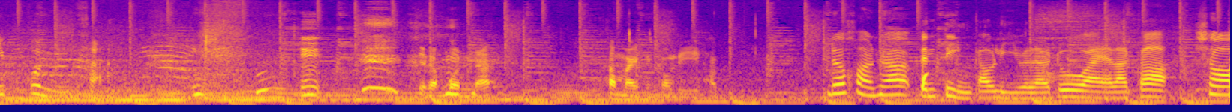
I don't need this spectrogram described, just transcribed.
ญี่ปุ่นค่ะทีละคนนะทำไมถึงเกาหลีครับ ด้วยความที่ว่าเป็นติ่งเกาหลีอยู่แล้วด้วย แล้วก็ชอบ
